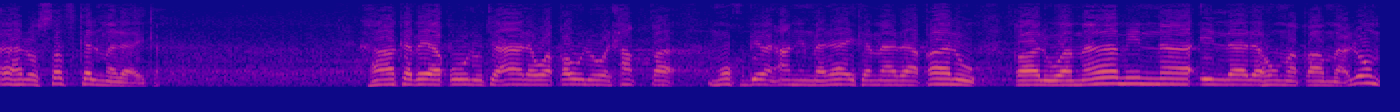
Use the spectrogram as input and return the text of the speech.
أهل الصف كالملائكة. هكذا يقول تعالى وقوله الحق مخبرا عن الملائكة ماذا قالوا؟ قالوا وما منا إلا له مقام معلوم.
